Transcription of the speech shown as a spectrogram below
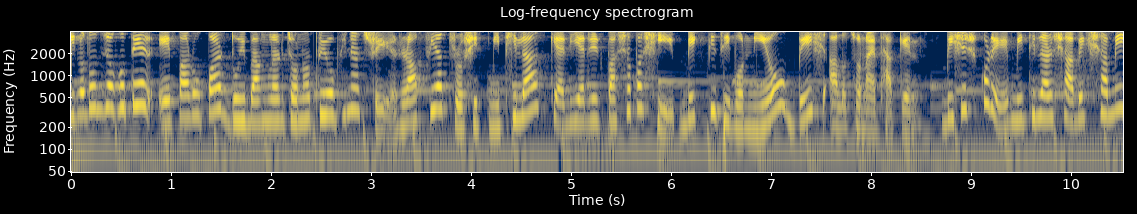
বিনোদন জগতের এপার ওপার দুই বাংলার জনপ্রিয় অভিনেত্রী রাফিয়াত রশিদ মিথিলা ক্যারিয়ারের পাশাপাশি ব্যক্তি জীবন নিয়েও বেশ আলোচনায় থাকেন। বিশেষ করে মিথিলার সাবেক স্বামী,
